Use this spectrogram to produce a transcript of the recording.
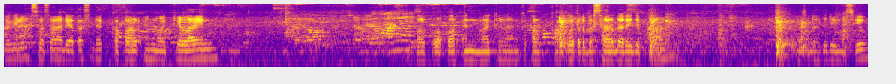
beginilah suasana di atas dek? Kapal NYK Line kapal pelopor NYK Line kapal kargo terbesar dari Jepang. Yang sudah jadi museum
